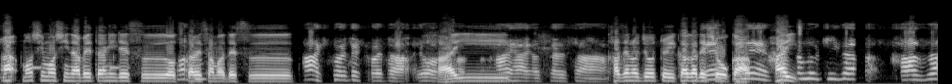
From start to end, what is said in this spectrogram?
あ、もしもし、鍋谷です。お疲れ様です。あ、聞こえた聞こえた。よはいはいはい、お疲れさん。風の状況いかがでしょうか、えーとねはい。風向きが、風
